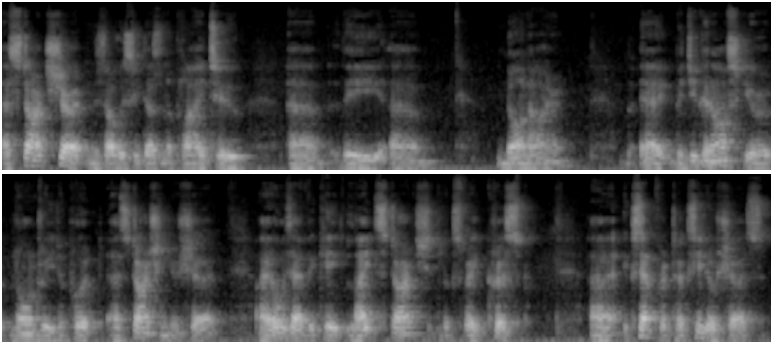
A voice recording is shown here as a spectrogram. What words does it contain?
a starch shirt, and this obviously doesn't apply to uh, the um, non-iron, uh, but you can ask your laundry to put a starch in your shirt. I always advocate light starch. It looks very crisp uh, except for tuxedo shirts,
